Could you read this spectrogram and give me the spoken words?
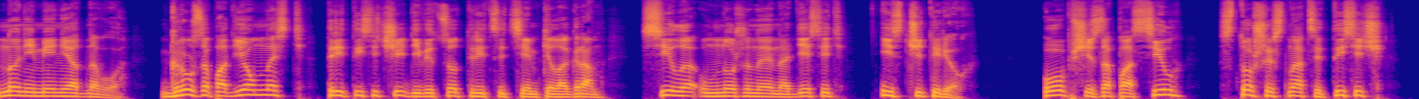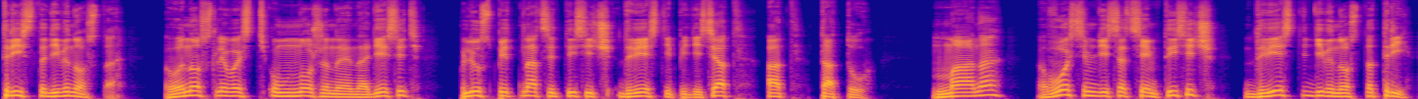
но не менее 1. Грузоподъемность 3937 кг, сила, умноженная на 10 из 4. Общий запас сил 116 390, выносливость, умноженная на 10, плюс 15 250 от тату. Мана 87 293.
